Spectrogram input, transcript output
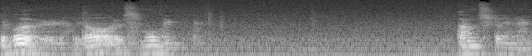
the world with all its movement comes to an end.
